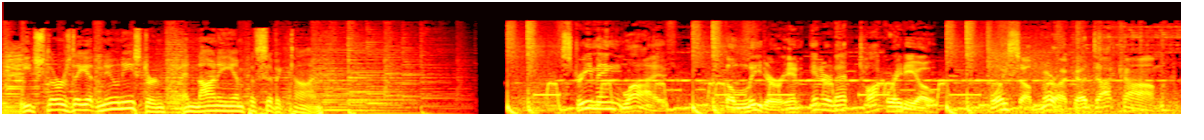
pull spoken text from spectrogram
each Thursday at noon Eastern and 9 a.m. Pacific Time. Streaming live, the leader in Internet talk radio, voiceamerica.com.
